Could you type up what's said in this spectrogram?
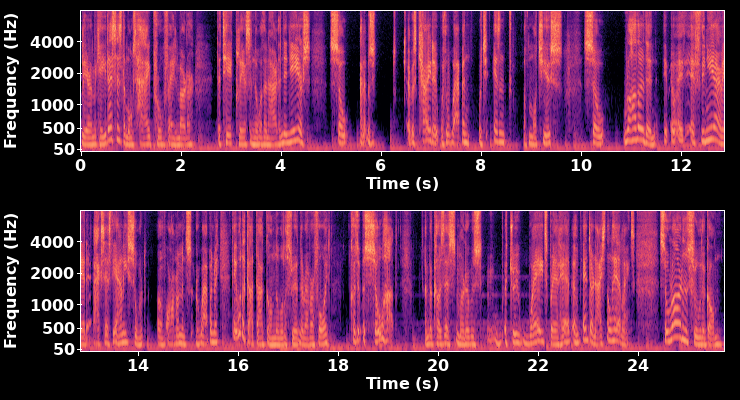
Lyra McKee. This is the most high profile murder to take place in Northern Ireland in years. So, and it was it was carried out with a weapon which isn't of much use. So rather than if the new IRA had access to any sort of armaments or weaponry, they would have got that gun and would have threw it in the River Foyle because it was so hot and because this murder was drew widespread head, international headlines. So rather than throw the gun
